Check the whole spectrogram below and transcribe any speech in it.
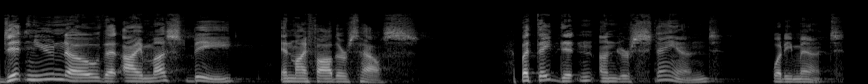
Didn't you know that I must be in my father's house? But they didn't understand what he meant.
